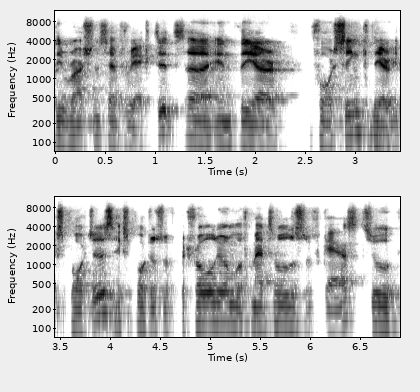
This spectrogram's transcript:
the Russians have reacted and they are forcing their exporters, exporters of petroleum, of metals, of gas, to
